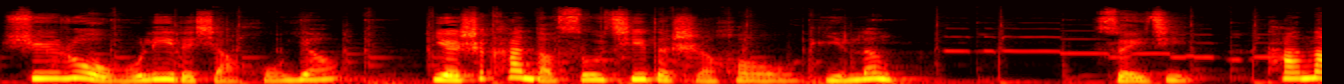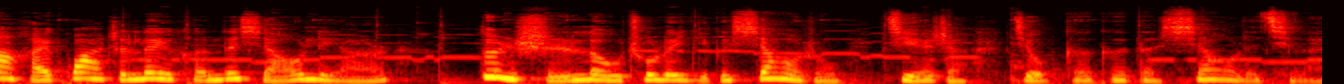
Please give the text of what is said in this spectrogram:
虚弱无力的小狐妖，也是看到苏七的时候一愣，随即他那还挂着泪痕的小脸儿，顿时露出了一个笑容，接着就咯咯的笑了起来。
